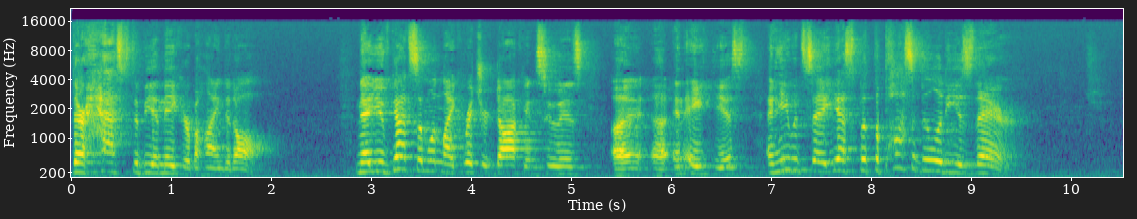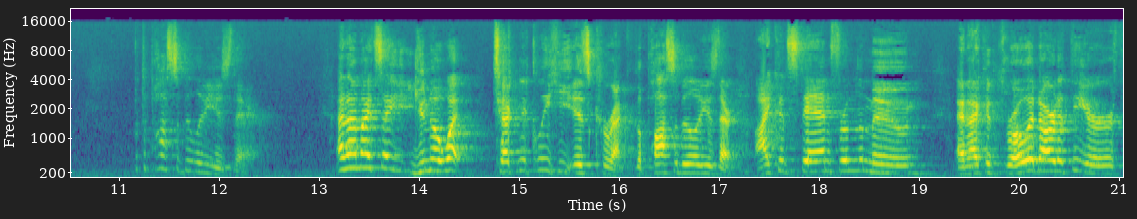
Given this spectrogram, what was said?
There has to be a maker behind it all. Now, you've got someone like Richard Dawkins who is uh, uh, an atheist, and he would say, yes, but the possibility is there. But the possibility is there. And I might say, you know what? Technically, he is correct. The possibility is there. I could stand from the moon and I could throw a dart at the earth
